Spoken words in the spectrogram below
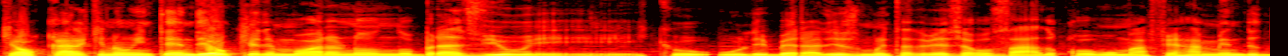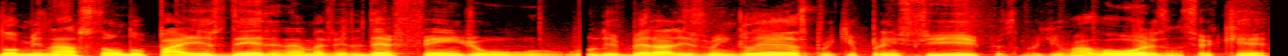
que é o cara que não entendeu que ele mora no, no Brasil e, e que o, o, liberalismo muitas vezes é usado como uma ferramenta de dominação do país dele, né? Mas ele defende o, o liberalismo inglês, porque princípios, porque valores, não sei o que.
